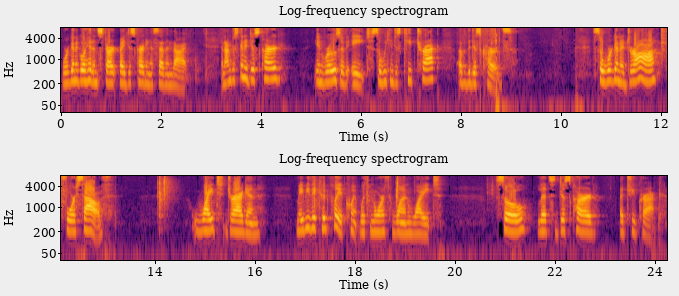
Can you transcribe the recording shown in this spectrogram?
We're going to go ahead and start by discarding a seven dot. And I'm just going to discard in rows of eight so we can just keep track of the discards. So we're going to draw for south. White dragon. Maybe they could play a quint with north one white. So let's discard a two crack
